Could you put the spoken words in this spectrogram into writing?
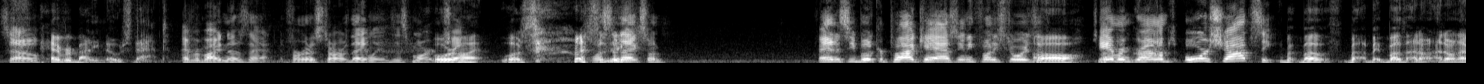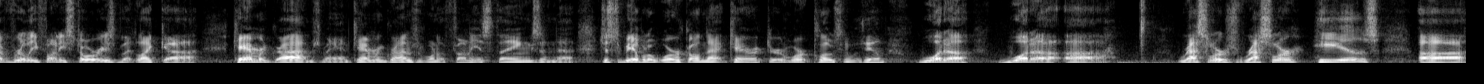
So Everybody knows that. everybody knows that. If we're going to start with aliens, it's Martin All Sheen. right. What's, what's, What's the next one? Fantasy Booker podcast. Any funny stories of Oh, Cameron Grimes or Shotzi? but both, but, but both. I don't. I don't have really funny stories, but like uh, Cameron Grimes, man. Cameron Grimes was one of the funniest things, and uh, just to be able to work on that character and work closely with him, what a what a uh, wrestler's wrestler he is. Uh,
